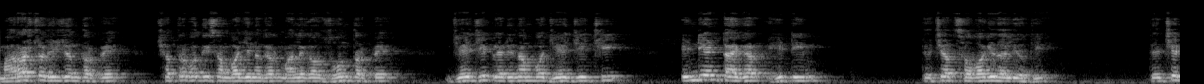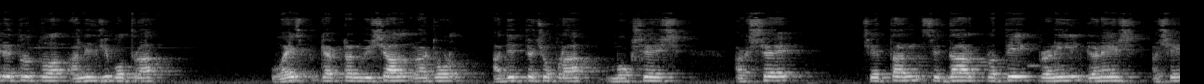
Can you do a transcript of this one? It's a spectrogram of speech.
महाराष्ट्र रिजनतर्फे छत्रपती संभाजीनगर मालेगाव झोनतर्फे जे जी प्लॅटिनम व जे जीची इंडियन टायगर ही टीम त्याच्यात सहभागी झाली होती. त्याचे नेतृत्व अनिलजी बोत्रा व्हाईस कॅप्टन विशाल राठोड आदित्य चोपडा मोक्षेश अक्षय चेतन सिद्धार्थ प्रतीक प्रणील गणेश असे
